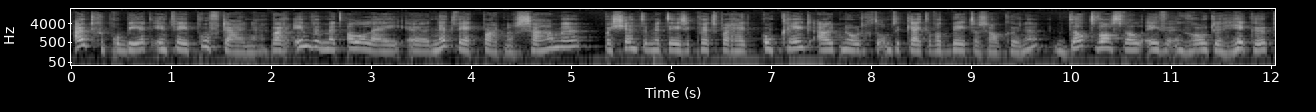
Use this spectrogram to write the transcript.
uitgeprobeerd in twee proeftuinen, waarin we met allerlei uh, netwerkpartners samen patiënten met deze kwetsbaarheid concreet uitnodigden om te kijken wat beter zou kunnen. Dat was wel even een grote hiccup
